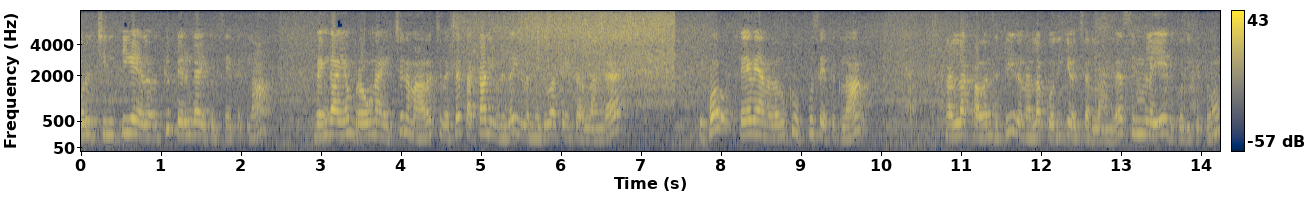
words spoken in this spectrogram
ஒரு சின்டிகை அளவுக்கு பெருங்காயத்தூள் சேர்த்துக்கலாம். வெங்காயம் ப்ரௌன் ஆயிடுச்சு. நம்ம அரைச்சி வச்ச தக்காளி விழுதை இதில் மெதுவாக சேர்த்துடலாங்க இப்போது தேவையான அளவுக்கு உப்பு சேர்த்துக்கலாம். நல்லா கலந்துட்டு இதை நல்லா கொதிக்க வச்சிடலாங்க சிம்லையே இது கொதிக்கட்டும்.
